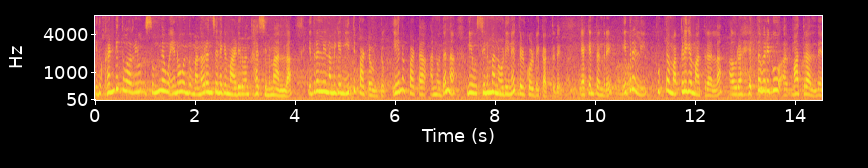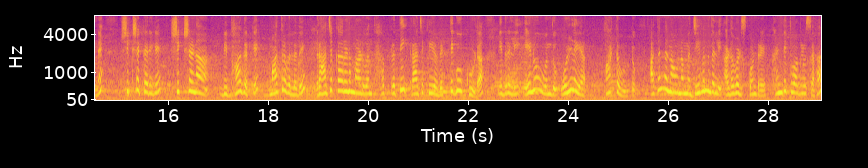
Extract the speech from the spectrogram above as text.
ಇದು ಖಂಡಿತವಾಗಲೂ ಸುಮ್ಮನೆ ಏನೋ ಒಂದು ಮನೋರಂಜನೆಗೆ ಮಾಡಿರುವಂತಹ ಸಿನಿಮಾ ಅಲ್ಲ. ಇದರಲ್ಲಿ ನಮಗೆ ನೀತಿ ಪಾಠ ಉಂಟು. ಏನು ಪಾಠ ಅನ್ನೋದನ್ನು ನೀವು ಸಿನಿಮಾ ನೋಡಿನೇ ತಿಳ್ಕೊಳ್ಬೇಕಾಗ್ತದೆ. ಯಾಕೆಂತಂದರೆ, ಇದರಲ್ಲಿ ಪುಟ್ಟ ಮಕ್ಕಳಿಗೆ ಮಾತ್ರ ಅಲ್ಲ, ಅವರ ಹೆತ್ತವರಿಗೂ ಮಾತ್ರ ಅಲ್ಲದೆ ಶಿಕ್ಷಕರಿಗೆ ಶಿಕ್ಷಣ ವಿಭಾಗಕ್ಕೆ ಮಾತ್ರವಲ್ಲದೆ ರಾಜಕಾರಣ ಮಾಡುವಂತಹ ಪ್ರತಿ ರಾಜಕೀಯ ವ್ಯಕ್ತಿಗೂ ಕೂಡ ಇದರಲ್ಲಿ ಏನೋ ಒಂದು ಒಳ್ಳೆಯ ಪಾಠ ಉಂಟು. ಅದನ್ನು ನಾವು ನಮ್ಮ ಜೀವನದಲ್ಲಿ ಅಳವಡಿಸ್ಕೊಂಡ್ರೆ ಖಂಡಿತವಾಗಲೂ ಸಹ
